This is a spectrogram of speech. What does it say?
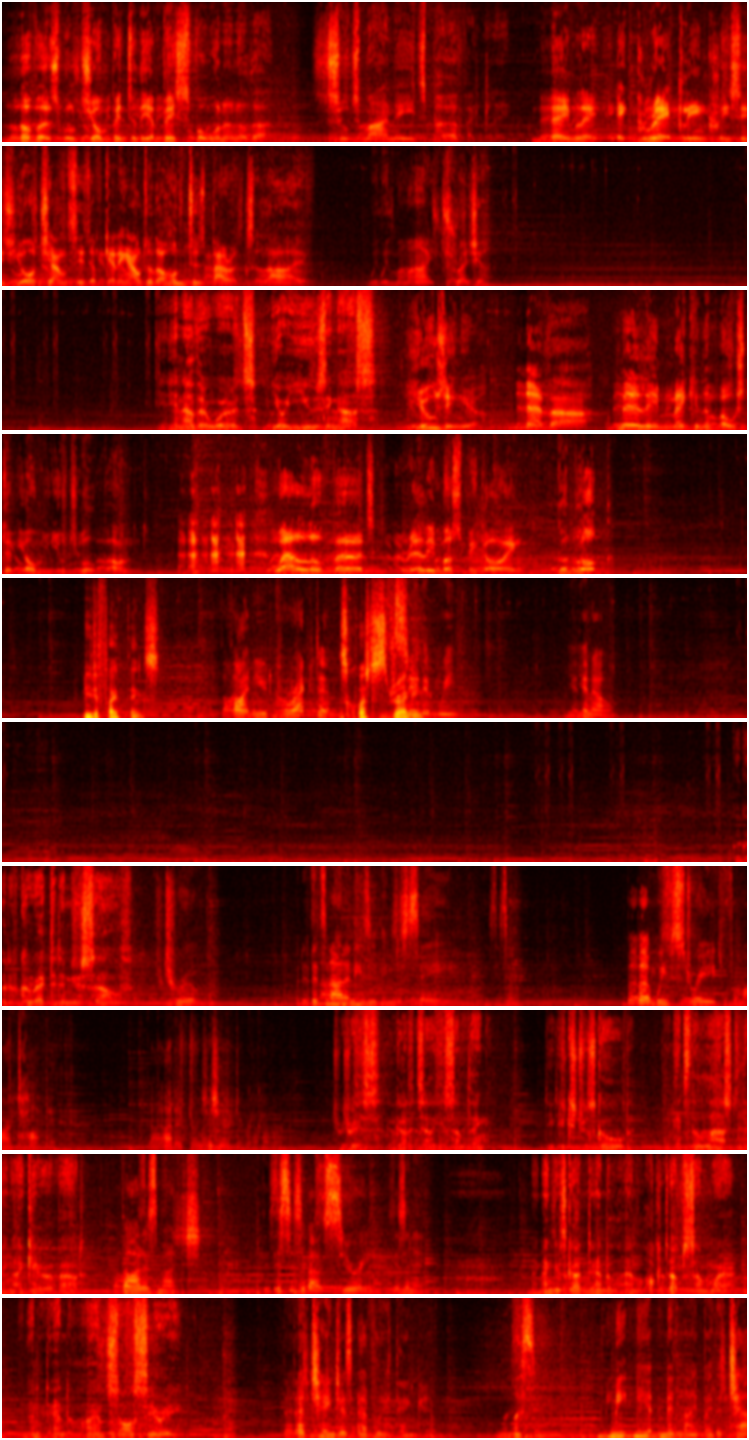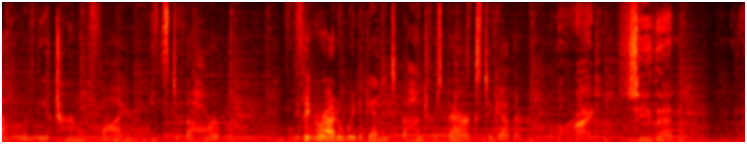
Lovers will jump into the abyss for one another. Suits my needs perfectly. Namely, it greatly increases your chances of getting out of the hunter's barracks alive. With my treasure. In other words, you're using us. Using you? Never. Merely making the most of your mutual bond. well, lovebirds, I really must be going. Good luck. Need to fight things. Thought you'd correct him. This quest is Say dragging. that we, you know, Could have corrected him yourself. true. But it's not an easy thing to say, is it? But we've strayed from our topic. Got a treasure to recover. Triss, gotta tell you something. Dijkstra's gold, it's the last thing I care about. Thought as much. This is about Ciri, isn't it? Hmm. Menge's got Dandelion locked up somewhere, and Dandelion saw Ciri. That changes everything. Listen, meet me at midnight by the Chapel of the Eternal Fire, east of the harbor. We'll figure out a way to get into the Hunter's barracks together. Alright, see you then.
